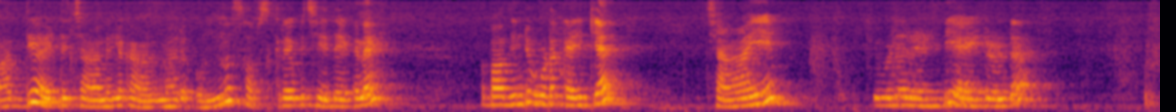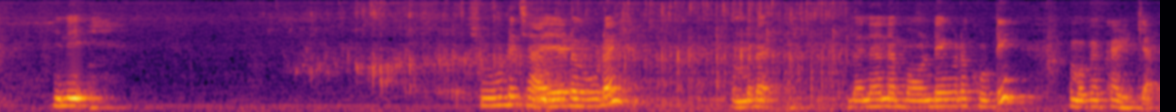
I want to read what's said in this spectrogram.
ആദ്യമായിട്ട് ചാനൽ കാണുന്നവർ ഒന്ന് സബ്സ്ക്രൈബ് ചെയ്തേക്കണേ. അപ്പോൾ അതിന്റെ കൂടെ കഴിക്കാൻ ചായയും ഇവിടെ റെഡി ആയിട്ടുണ്ട്. ഇനി ചൂട് ചായയുടെ കൂടെ നമ്മുടെ ബനാന ബോണ്ടയും കൂടെ കൂട്ടി നമുക്ക് കഴിക്കാം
